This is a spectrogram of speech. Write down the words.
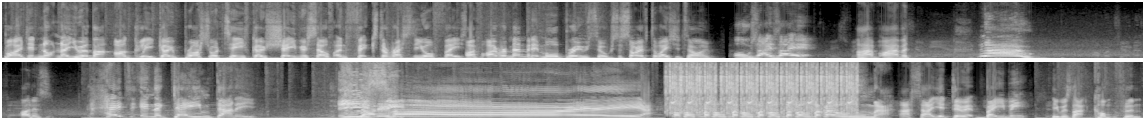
but I did not know you were that ugly. Go brush your teeth, go shave yourself, and fix the rest of your face. I, I remembered it more brutal, so sorry to waste your time. Oh, is that, is that it? I have, I have a... No! I just... Head in the game, Danny! Easy. Danny ba-boom! That's how you do it, baby. He was that confident.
